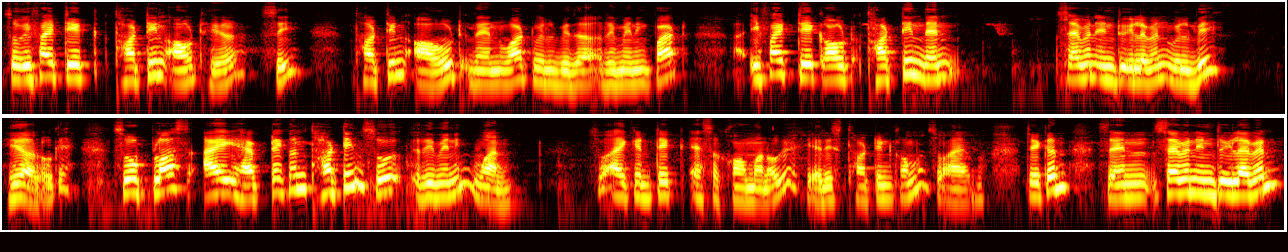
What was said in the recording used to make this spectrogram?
So if i take 13 out here see 13 out then what will be the remaining part? If i take out 13 then 7 into 11 will be here okay? So plus i have taken 13 so remaining 1 so i can take as a common okay? Here is 13 common. So i have taken 7 into 11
